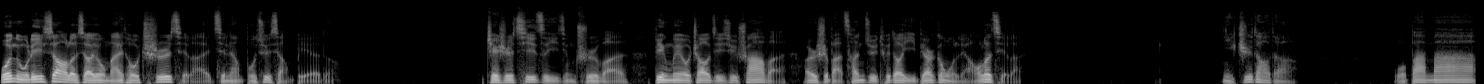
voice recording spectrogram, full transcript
我努力笑了笑，又埋头吃起来，尽量不去想别的。这时妻子已经吃完，并没有着急去刷碗，而是把餐具推到一边跟我聊了起来。你知道的，我爸妈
